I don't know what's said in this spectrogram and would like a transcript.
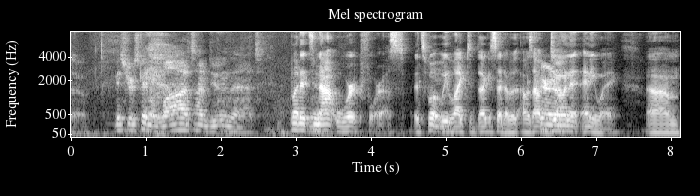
though. I guess you're spending a lot of time doing that. But it's Yeah. not work for us. It's what we like to. Like I said, I was, I was out Fair doing it anyway. Um,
